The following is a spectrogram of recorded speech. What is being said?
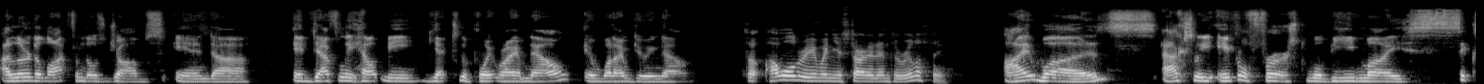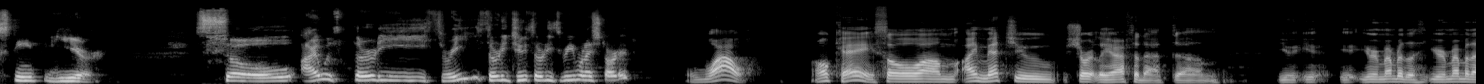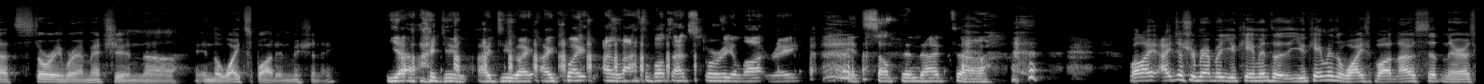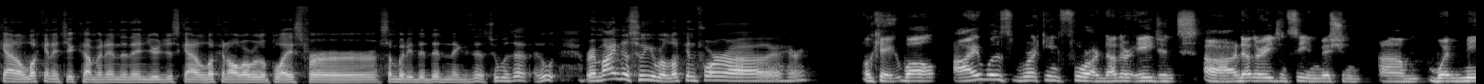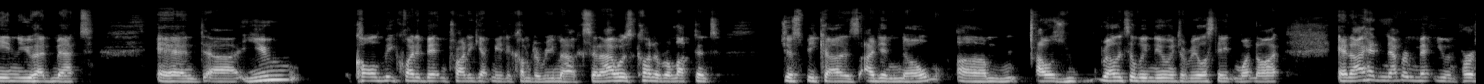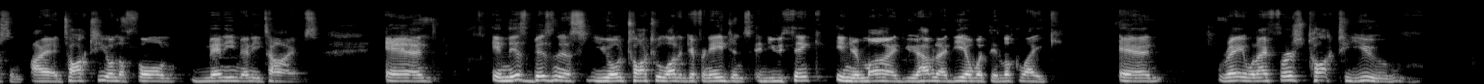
i learned a lot from those jobs and uh, it definitely helped me get to the point where i am now and what i'm doing now So, how old were you when you started into real estate? i was actually april 1st will be my 16th year so i was 33 32 33 when i started Wow. Okay, so um, I met you shortly after that. Um, you, you you remember the you remember that story where I met you in uh, in the white spot in Mission, eh? Yeah, I do. I do. I, I quite I laugh about that story a lot, Ray. It's something that uh, Well, I, I just remember you came into you came into White Spot, and I was sitting there. I was kind of looking at you coming in, and then you're just kind of looking all over the place for somebody that didn't exist. Who was that? Who remind us who you were looking for, uh, Harry? Okay, well, I was working for another agent, uh, another agency in Mission um, when me and you had met, and uh, you called me quite a bit and tried to get me to come to Remax, and I was kind of reluctant just because I didn't know. Um, I was relatively new into real estate and whatnot, and I had never met you in person. I had talked to you on the phone many, many times, and in this business, you talk to a lot of different agents, and you think in your mind you have an idea what they look like. And Ray, when I first talked to you,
